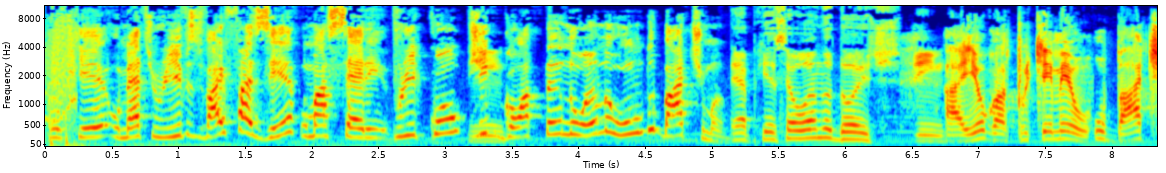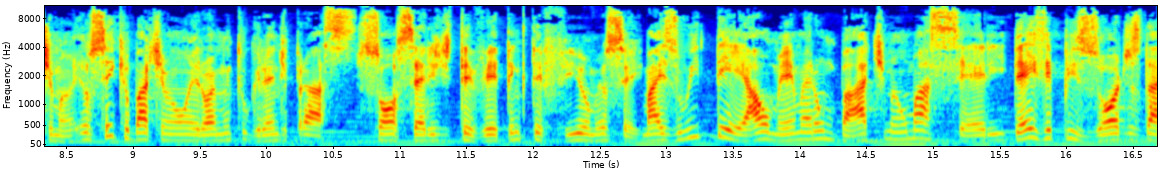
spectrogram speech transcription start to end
porque o Matt Reeves vai fazer uma série prequel de Sim. Gotham no ano 1 do Batman. é porque esse é o ano 2. Sim. Aí eu gosto, porque, meu, o Batman, eu sei que o Batman é um herói muito grande pra só série de TV, tem que ter filme, eu sei. Mas o ideal mesmo era um Batman, uma série, 10 episódios da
